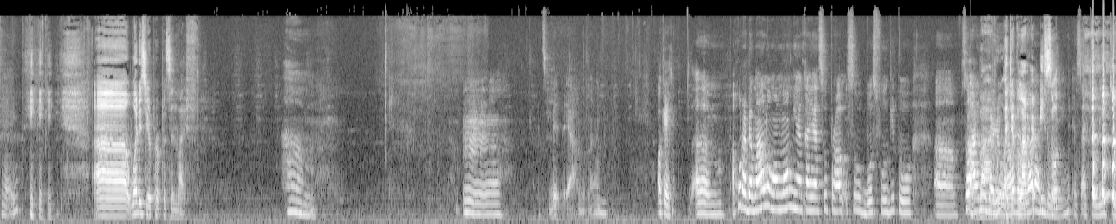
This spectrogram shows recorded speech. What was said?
Okay. Uh, what is your purpose in life? Um. Mm, it's bit ya. Um, Oke, okay. um, aku rada malu ngomongnya kayak super so boastful gitu. Um, so ah, I know very well that what episode. I'm doing is actually to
